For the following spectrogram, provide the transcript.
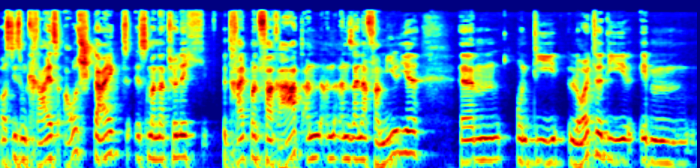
aus diesem Kreis aussteigt, ist man natürlich, betreibt man Verrat an, an, an seiner Familie, ähm, und die Leute, die eben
